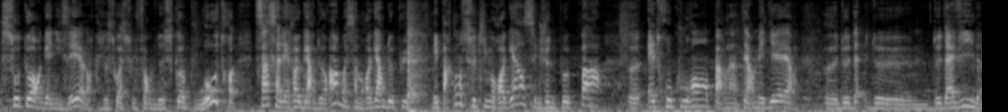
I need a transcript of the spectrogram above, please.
s'auto-organiser, alors que ce soit sous forme de scope ou autre, ça, ça les regardera, moi ça me regarde plus. Mais par contre, ce qui me regarde, c'est que je ne peux pas euh, être au courant par l'intermédiaire euh, de, Da- de- de David,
